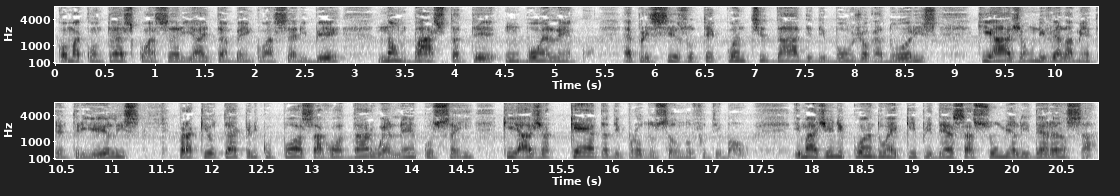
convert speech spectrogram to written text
como acontece com a Série A e também com a Série B, não basta ter um bom elenco é preciso ter quantidade de bons jogadores, que haja um nivelamento entre eles, para que o técnico possa rodar o elenco sem que haja queda de produção no futebol. Imagine quando uma equipe dessa assume a liderança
